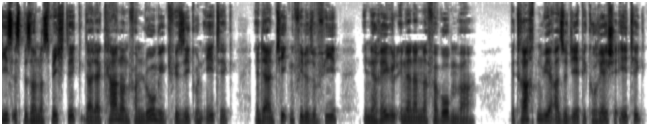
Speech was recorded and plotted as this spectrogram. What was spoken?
dies ist besonders wichtig, da der Kanon von Logik, Physik und Ethik in der antiken Philosophie in der Regel ineinander verwoben war. Betrachten wir also die epikureische Ethik,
